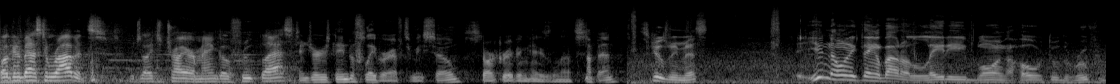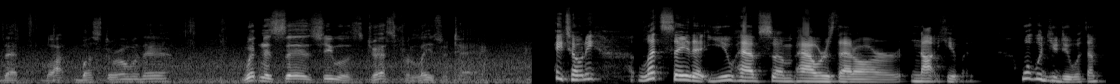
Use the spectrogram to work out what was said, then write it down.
Welcome to Baskin Robbins. Would you like to try our mango fruit blast? And Jerry's named a flavor after me, so Stark raving hazelnuts. not bad. Excuse me, miss. You know anything about a lady blowing a hole through the roof of that blockbuster over there? Witness says she was dressed for laser tag. Hey, Tony. Let's say that you have some powers that are not human. What would you do with them?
